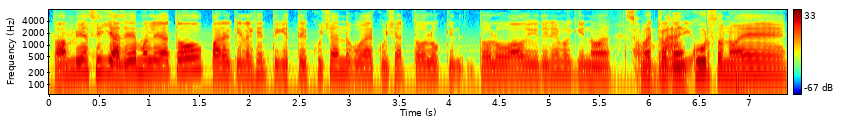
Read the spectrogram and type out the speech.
También sí, ya démosle a todos para que la gente que esté escuchando pueda escuchar todos los que todos los audios que tenemos y que no, Son nuestro varios. concurso no es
